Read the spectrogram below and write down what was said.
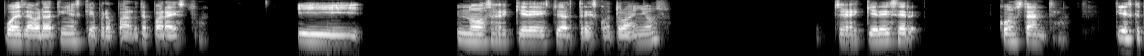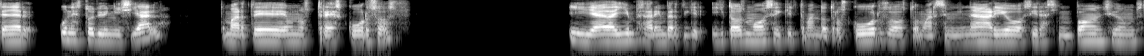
pues la verdad tienes que prepararte para esto. Y no se requiere estudiar 3, 4 años. Se requiere ser constante. Tienes que tener un estudio inicial, tomarte unos 3 cursos y ya de ahí empezar a invertir. Y de todos modos seguir tomando otros cursos, tomar seminarios, ir a simposiums,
